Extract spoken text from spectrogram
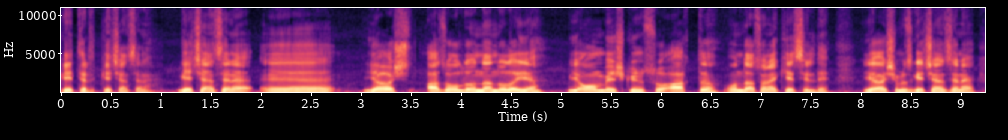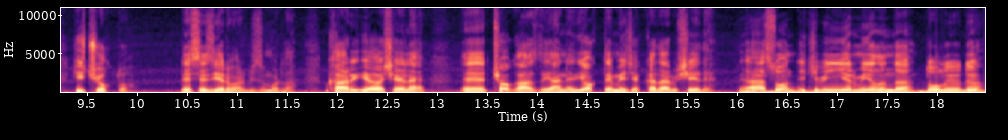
getirdik geçen sene. Geçen sene eee, yağış az olduğundan dolayı bir 15 gün su aktı. Ondan sonra kesildi. Yağışımız geçen sene hiç yoktu. Desez yeri var bizim burada. Kar yağışı eee, çok azdı yani yok demeyecek kadar bir şeydi. En son 2020 yılında doluydu.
